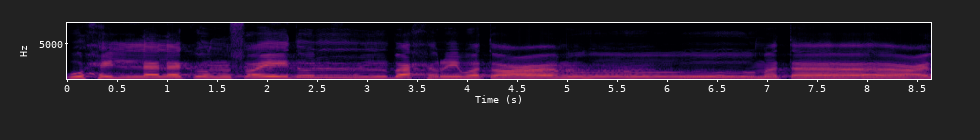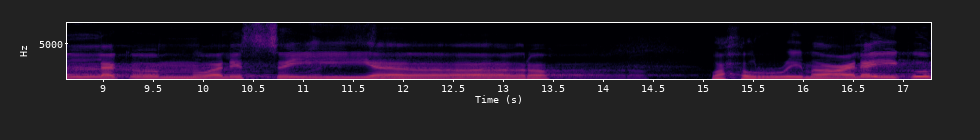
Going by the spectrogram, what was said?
أحل لكم صيد البحر وطعامه متاعا لكم وللسيارة وحرم عليكم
